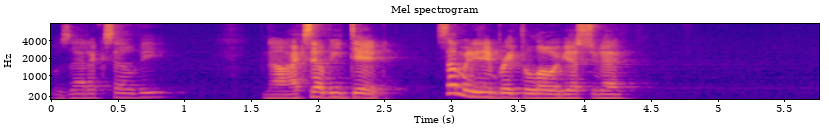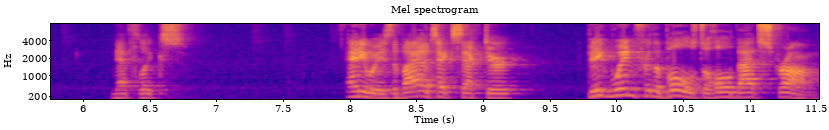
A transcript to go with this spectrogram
Was that XLV? No, XLV did. Somebody didn't break the low of yesterday. Netflix. Anyways, the biotech sector, big win for the Bulls to hold that strong.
